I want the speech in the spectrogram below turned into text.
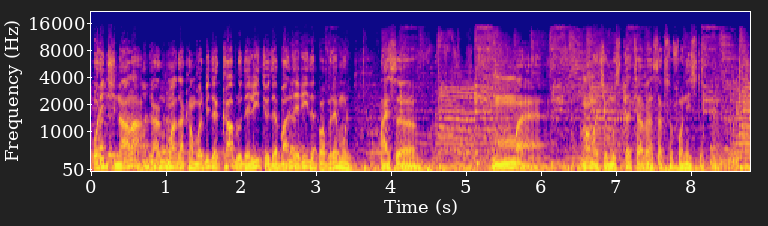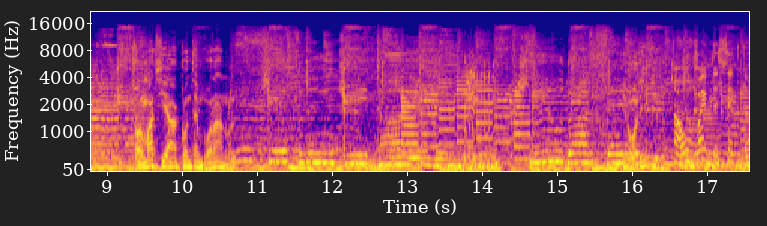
Originala? Adevărat. Acum, dacă am vorbit de cablu, de litiu, de baterii, da, da. de pe vremuri, hai să... Mă... Mamă, ce mustăți avea saxofonistul. Formația Contemporanul. E oribil. Au un vibe de sectă.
